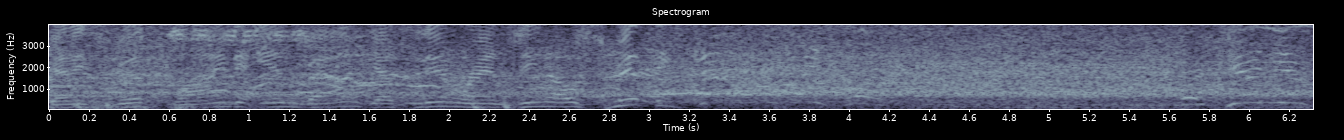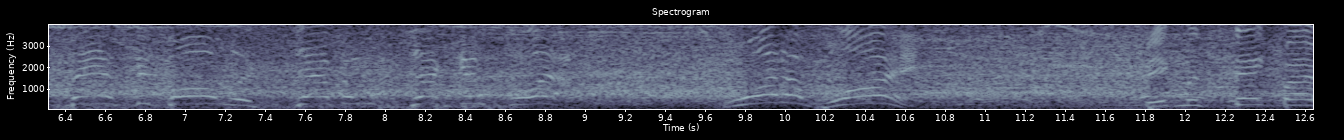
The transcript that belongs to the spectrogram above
Kenny Smith trying to inbound, gets it in. Ranzino Smith, he stepped on the baseline. Virginia's basketball with seven seconds left. What a play. Big mistake by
